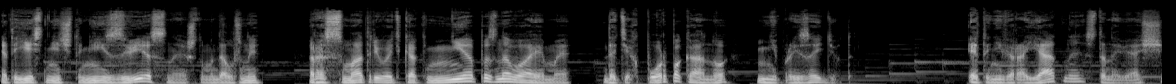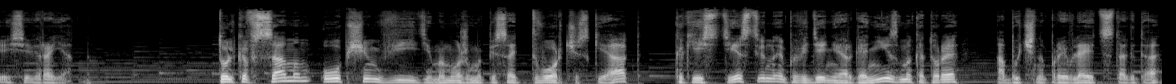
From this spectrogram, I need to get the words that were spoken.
Это есть нечто неизвестное, что мы должны рассматривать как неопознаваемое до тех пор, пока оно не произойдет. Это невероятное, становящееся вероятным. Только в самом общем виде мы можем описать творческий акт как естественное поведение организма, которое обычно проявляется тогда,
